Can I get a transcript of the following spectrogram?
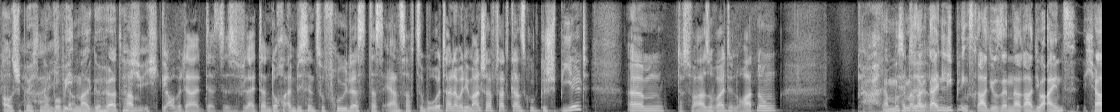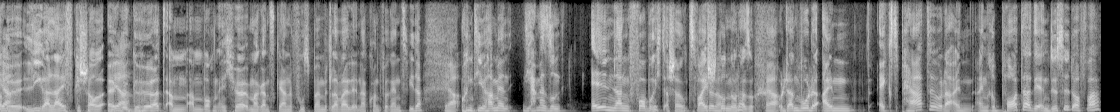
aussprechen Ja, und wo wir ihn glaub- mal gehört haben? Ich, ich glaube, da, das ist vielleicht dann doch ein bisschen zu früh, das, das ernsthaft zu beurteilen. Aber die Mannschaft hat ganz gut gespielt. Ähm, das war soweit in Ordnung. Ja, da muss ich mal hätte- sagen, dein Lieblingsradiosender Radio 1. Ich habe Ja. Liga Live geschau äh, Ja. gehört am, am Wochenende. Ich höre immer ganz gerne Fußball mittlerweile in der Konferenz wieder. Ja. Und die haben ja, die haben ja so einen ellenlangen Vorberichterstattung, zwei Genau. Stunden oder so. Ja. Und dann wurde ein Experte oder ein, ein Reporter, der in Düsseldorf war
